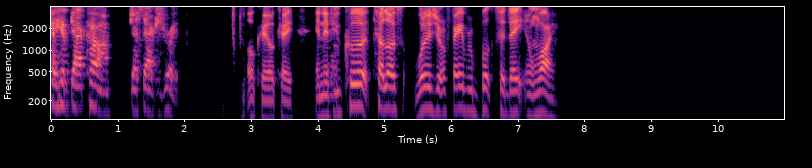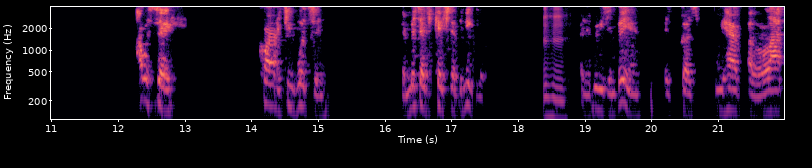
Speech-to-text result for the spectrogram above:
payhip.com, Just Ask Dre. Okay, okay. And if you could tell us what is your favorite book to date and why? I would say Carter G. Woodson, The Miseducation of the Negro. Mm-hmm. And the reason being is because we have a lot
